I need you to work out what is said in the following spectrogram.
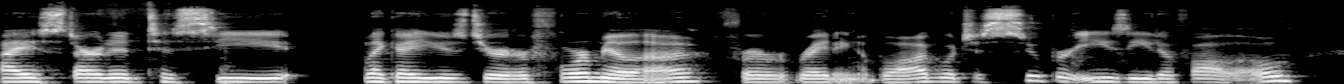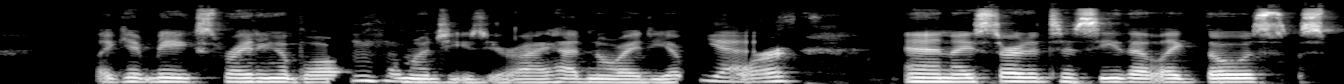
I started to see like I used your formula for writing a blog, which is super easy to follow. Like it makes writing a blog mm-hmm. so much easier. I had no idea before. Yes. And I started to see that like those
